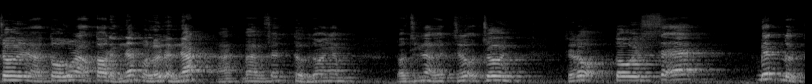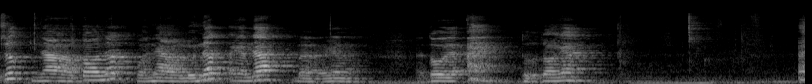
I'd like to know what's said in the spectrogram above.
chơi là tôi lúc nào to điểm nhất và lớn điểm nhất. Đấy, và mình sẽ thử cho anh em. Đó chính là cái chế độ chơi. Chế độ tôi sẽ biết được trước nhà nào to nhất và nhà nào lớn nhất, anh em nhá. Để anh em để tôi, thử cho anh em.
